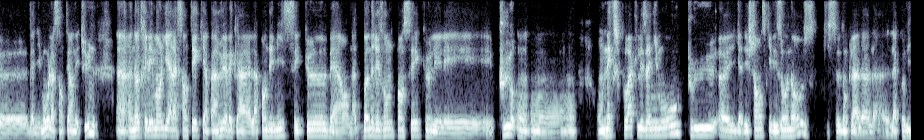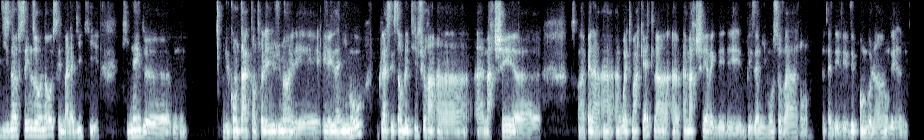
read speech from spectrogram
d'animaux. La santé en est une. Un, autre élément lié à la santé qui est apparu avec la, la pandémie, c'est que ben, on a de bonnes raisons de penser que les, les plus on, on, exploite les animaux, plus euh, il y a des chances qu'il y ait des zoonoses se, donc la, la, la, Covid-19, c'est une zoonose, c'est une maladie qui, qui naît du contact entre les humains et les, animaux. Donc là, c'est semble-t-il sur un, marché, euh, ce qu'on appelle un, wet market, là, un, marché avec des, animaux sauvages, peut-être des, des, pangolins ou des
